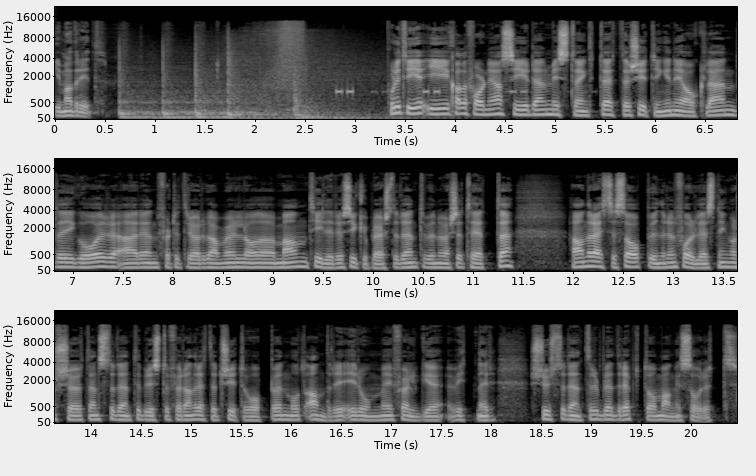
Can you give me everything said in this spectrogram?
i Madrid. Politiet i California sier den mistenkte etter skytingen i Oakland i går er en 43 år gammel mann, tidligere sykepleierstudent ved universitetet. Han reiste seg opp under en forelesning og skjøt en student i brystet før han rettet skytevåpen mot andre i rommet, ifølge vitner. Sju studenter ble drept og mange såret.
